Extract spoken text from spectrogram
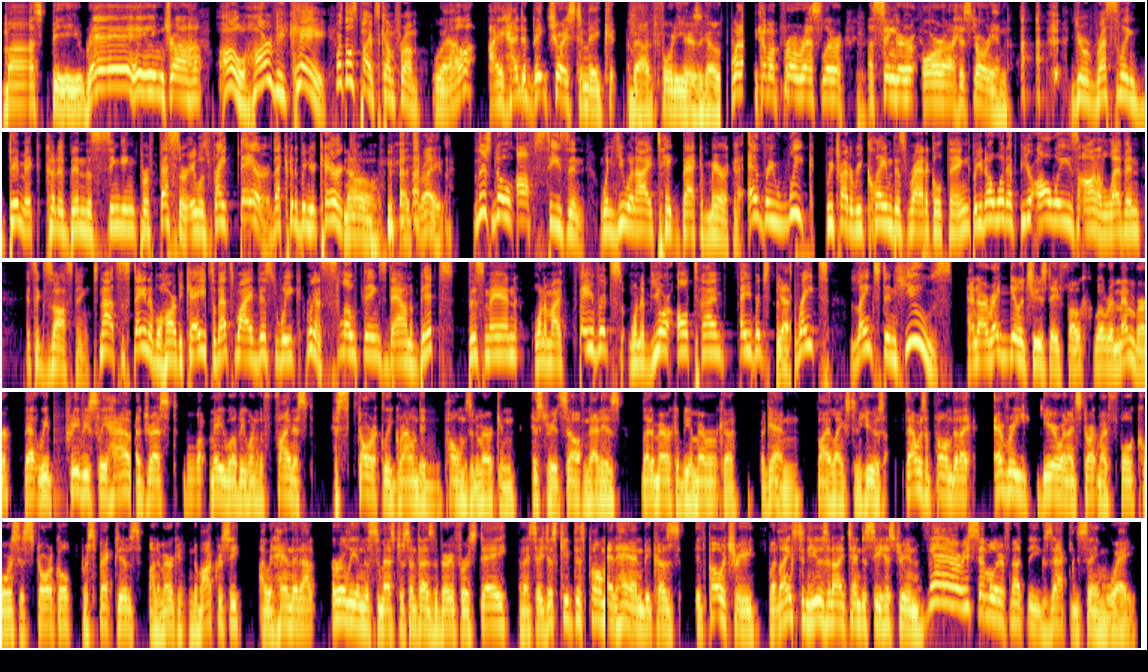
Must be raindrop. Oh, Harvey Kaye. Where'd those pipes come from? Well, I had a big choice to make about 40 years ago. Would I become a pro wrestler, a singer, or a historian? Your wrestling gimmick could have been the singing professor. It was right there. That could have been your character. No, that's right. There's no off season when you and I take back America. Every week we try to reclaim this radical thing. But you know what? If you're always on 11, it's exhausting. It's not sustainable, Harvey Kaye. So that's why this week we're going to slow things down a bit. This man, one of my favorites, one of your all time favorites, the Yes. great Langston Hughes. And our regular Tuesday folk will remember that we previously have addressed what may well be one of the finest historically grounded poems in American history itself, and that is Let America Be America Again by Langston Hughes. That was a poem that I every year when I'd start my full course, Historical Perspectives on American Democracy, I would hand that out early in the semester, sometimes the very first day. And I say, just keep this poem at hand because it's poetry. But Langston Hughes and I tend to see history in very similar, if not the exactly same way.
